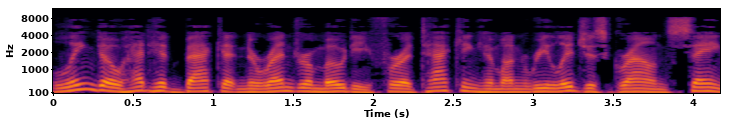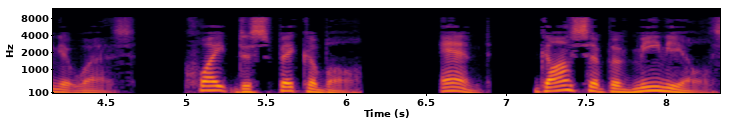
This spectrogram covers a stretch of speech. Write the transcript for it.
Lyngdoh had hit back at Narendra Modi for attacking him on religious grounds saying it was «quite despicable» and «gossip of menials»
